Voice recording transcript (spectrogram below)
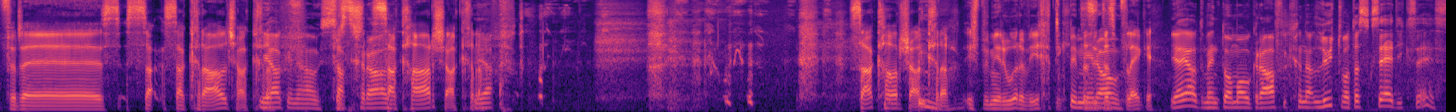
Für äh, das Sa Sakralchakra. Ja, genau. Sakral. Sakhar-Chakra. Ja. Sakhar-Chakra ist bei mir sehr wichtig, Bei dass ich das auch. pflege. ja, ja, wenn du mal Grafiken Leute, die das sehen, die sehen es.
